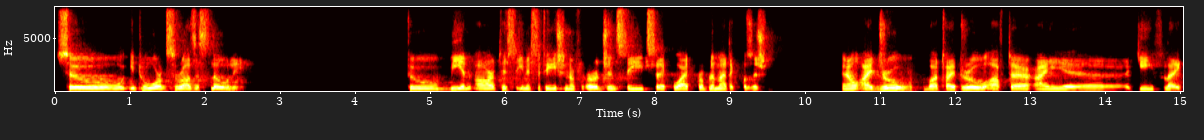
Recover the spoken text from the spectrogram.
So it works rather slowly. To be an artist in a situation of urgency, it's a quite problematic position. You know, I drew, but I drew after I uh, gave like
